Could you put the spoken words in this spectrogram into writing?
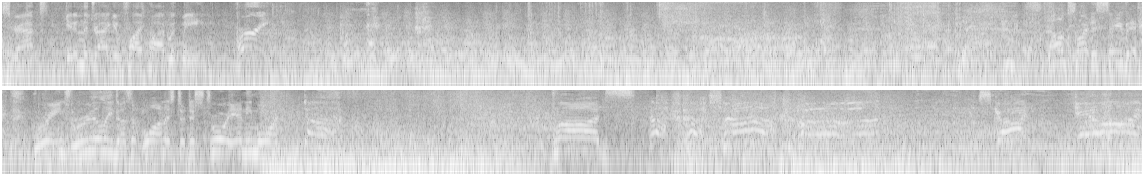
Scraps, get in the dragonfly pod with me. Hurry! I'll try to save it. Brains really doesn't want us to destroy any more... Ah! Pods! Scott, get on!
